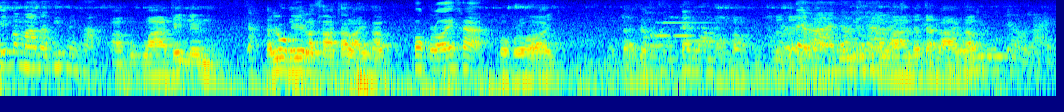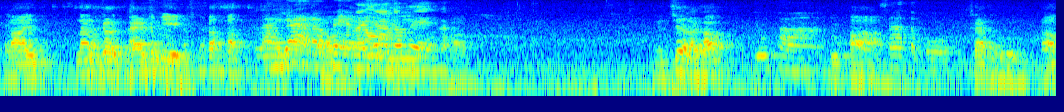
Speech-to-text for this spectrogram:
นี้ประมาณอาทิตย์หนึ่งค่ะ อ่าประมาณอาทิตย์หนึ่งจ้ะ แล้วลูกนี้ราคาเท่าไหร่ครับหกร้อยค่ะ หกร้อยแต่จะแต่ลายครับแล้วแต่ลายนะแล้วแต่ลายแล้วแต่ลายครับ รู้จะเอาลายลายนั่นก็แพงขึ้นไปอีกรายยากก็แพงหรายน่ยาก็แพอยงค่ะครับนี่ชื่ออะไรครับ ยุพายุพาชาติตะโกน ชาติบุญครับ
